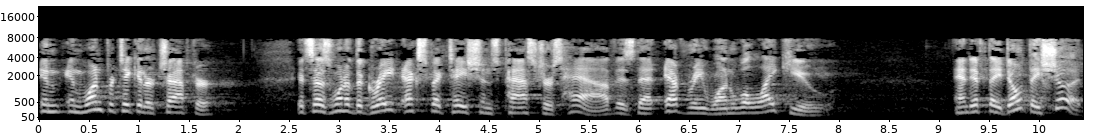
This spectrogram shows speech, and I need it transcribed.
In, in one particular chapter, it says one of the great expectations pastors have is that everyone will like you. And if they don't, they should.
